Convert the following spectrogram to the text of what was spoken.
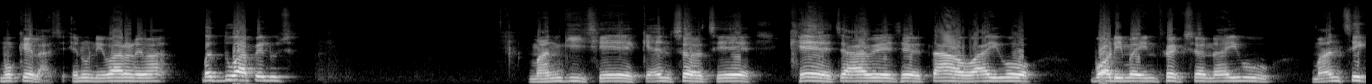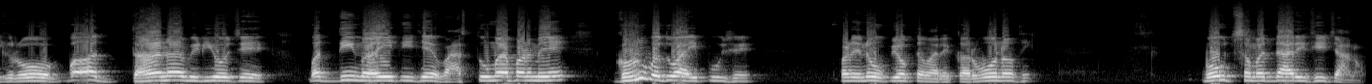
મૂકેલા છે. એનું નિવારણ એમાં બધું આપેલું છે. માંદગી છે કેન્સર છે, ખેંચ આવે છે, તાવ આવ્યો બોડીમાં ઇન્ફેક્શન આવ્યું, માનસિક રોગ, બધાના વીડિયો છે. બધી માહિતી છે. વાસ્તુમાં પણ મેં ઘણું બધું આપ્યું છે. પણ એનો ઉપયોગ તમારે કરવો નથી. બહુ જ સમજદારીથી ચાલો.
